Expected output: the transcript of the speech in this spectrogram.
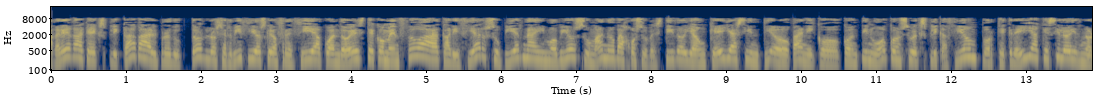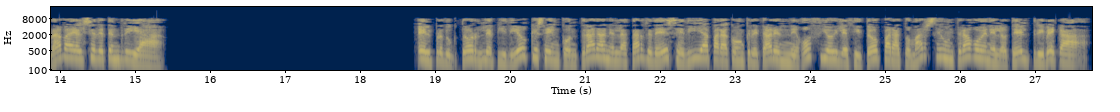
Agrega que explicaba al productor los servicios que ofrecía cuando éste comenzó a acariciar su pierna y movió su mano bajo su vestido y aunque ella sintió pánico, continuó con su explicación porque creía que si lo ignoraba él se detendría. El productor le pidió que se encontraran en la tarde de ese día para concretar el negocio y le citó para tomarse un trago en el Hotel Tribeca.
